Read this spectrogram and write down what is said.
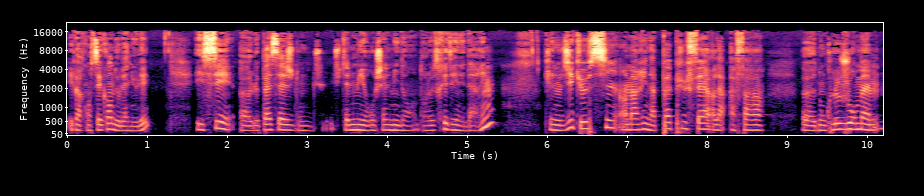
et par conséquent de l'annuler. Et c'est euh, le passage du, du Talmud Yerushalmi dans, le traité Nedarim qui nous dit que si un mari n'a pas pu faire la afara euh, donc le jour même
